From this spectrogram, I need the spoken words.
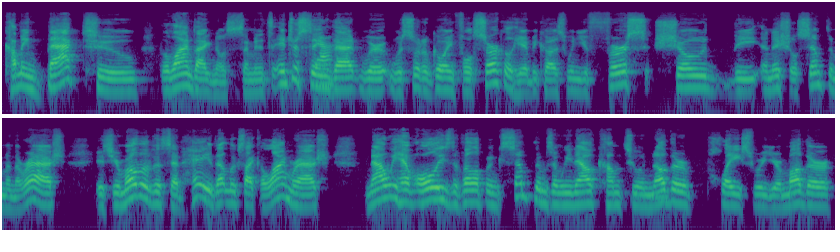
coming back to the Lyme diagnosis, I mean, it's interesting yeah. that we're, we're sort of going full circle here because when you first showed the initial symptom in the rash, it's your mother that said, Hey, that looks like a Lyme rash. Now we have all these developing symptoms, and we now come to another place where your mother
